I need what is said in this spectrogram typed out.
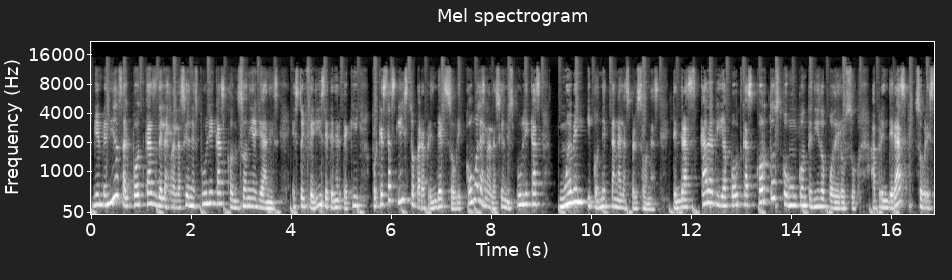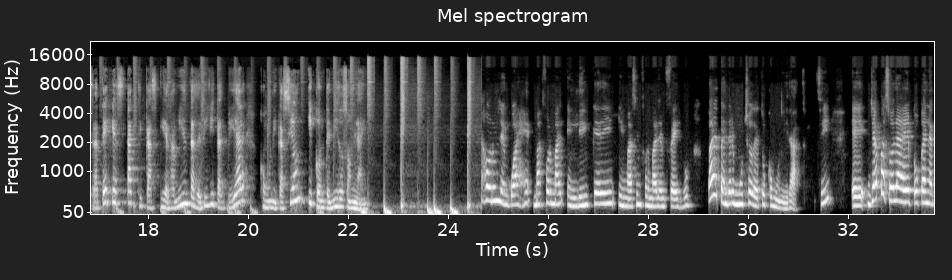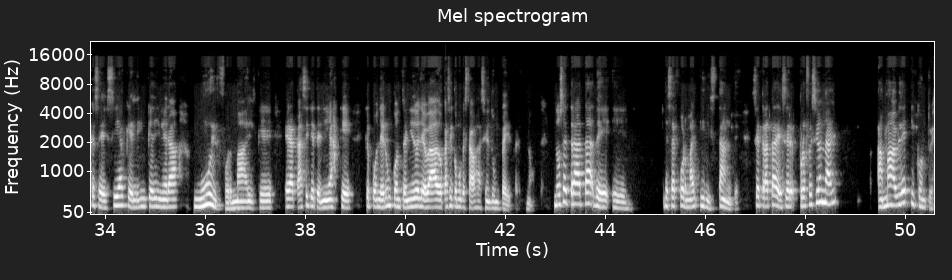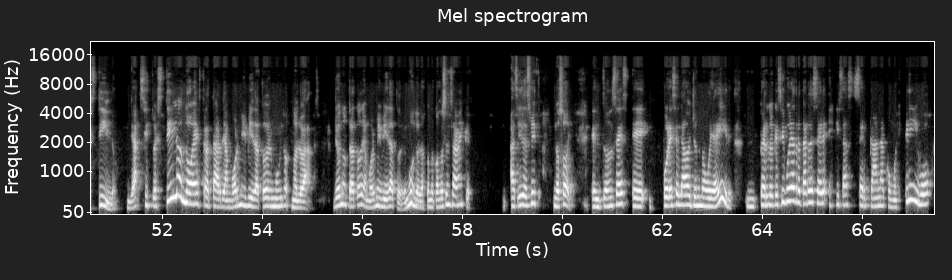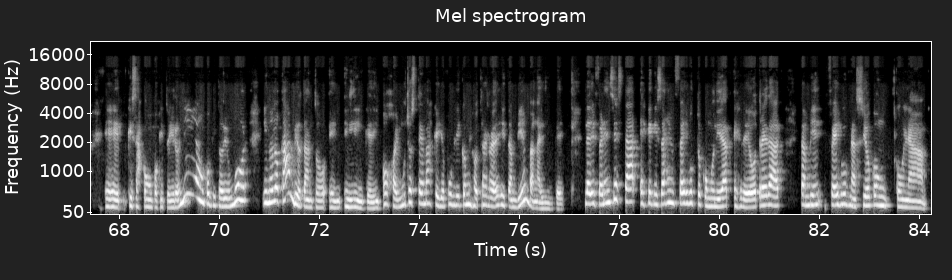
Bienvenidos al podcast de las relaciones públicas con Sonia Llanes. Estoy feliz de tenerte aquí porque estás listo para aprender sobre cómo las relaciones públicas mueven y conectan a las personas. Tendrás cada día podcasts cortos con un contenido poderoso. Aprenderás sobre estrategias, tácticas y herramientas de digital PR, comunicación y contenidos online. Mejor un lenguaje más formal en LinkedIn y más informal en Facebook va a depender mucho de tu comunidad, ¿sí? Eh, ya pasó la época en la que se decía que LinkedIn era muy formal, que era casi que tenías que, poner un contenido elevado, casi como que estabas haciendo un paper. No, no se trata de, eh, de ser formal y distante, se trata de ser profesional, amable y con tu estilo, ¿ya? Si tu estilo no es tratar de amor mi vida a todo el mundo, no lo hagas. Yo no trato de amor mi vida a todo el mundo. Los que me conocen saben que así de sweet no soy. Entonces, eh, por ese lado yo no me voy a ir. Pero lo que sí voy a tratar de ser es quizás cercana como escribo, eh, quizás con un poquito de ironía, un poquito de humor, y no lo cambio tanto en, en, LinkedIn. Ojo, hay muchos temas que yo publico en mis otras redes y también van a LinkedIn. La diferencia está es que quizás en Facebook tu comunidad es de otra edad. También Facebook nació con, con la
